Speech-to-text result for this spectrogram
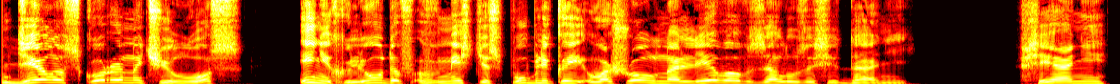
Дело скоро началось, и Нехлюдов вместе с публикой вошел налево в залу заседаний. Все они,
